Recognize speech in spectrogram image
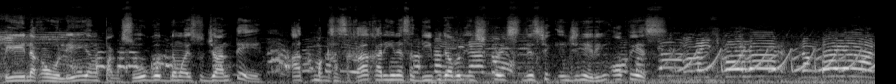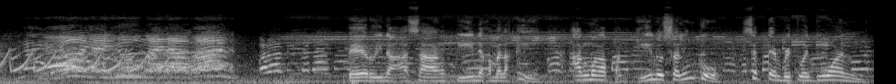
Pinakahuli ang pagsugod ng mga estudyante at magsasaka kanina sa DPWH First District Engineering Office. Mga scholar ng bayan! Ngayon ay lumalaban! Maraming salamat! Pero inaasahang pinakamalaki ang mga pagkilos sa linggo, September 21.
